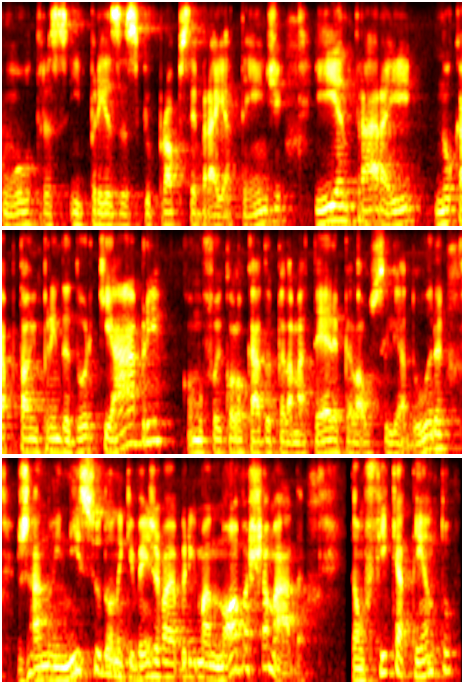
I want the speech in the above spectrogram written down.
com outras empresas que o próprio Sebrae atende e entrar aí no capital empreendedor que abre, como foi colocado pela matéria, pela auxiliadora, já no início do ano que vem já vai abrir uma nova chamada. Então fique atento,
